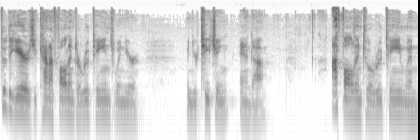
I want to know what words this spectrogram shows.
Through the years, you kind of fall into routines when you're when you're teaching, and uh, I fall into a routine when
